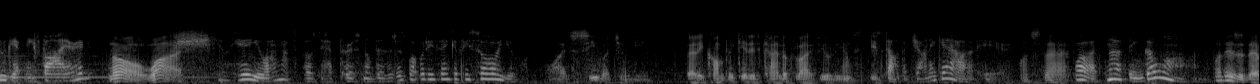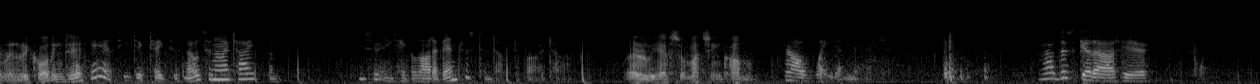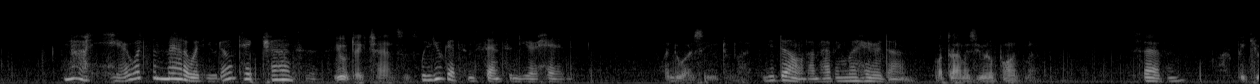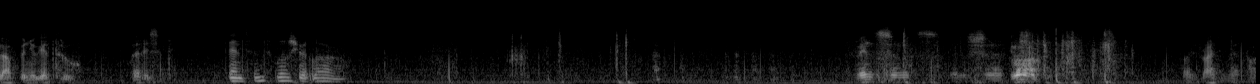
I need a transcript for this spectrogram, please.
Do, get me fired? No, why? He'll hear you. I'm not supposed to have personal visitors. What would he think if he saw you? Oh, I see what you mean. Very complicated kind of life you oh, lead. Stop it, Johnny. Get out of here. What's that? What? Nothing. Go on. What is it, Evelyn? Recording tape? Yes, he dictates his notes and I type them. You certainly take a lot of interest in Dr. Bartok. Well, we have so much in common. Now, wait a minute. How'd this get out here? Not here. What's the matter with you? Don't take chances. You take chances. Will you get some sense into your head? When do I see you tonight? You don't. I'm having my hair done. What time is your appointment? Seven. I'll pick you up when you get through. Where is it? Vincent's, Wilshire at Laurel. Vincent's and uh, Laurel. Oh, it's right in pocket.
